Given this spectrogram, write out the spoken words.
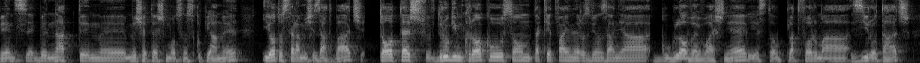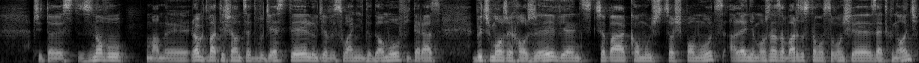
więc jakby nad tym e, my się też mocno skupiamy i o to staramy się zadbać. To też w drugim kroku są takie fajne rozwiązania Google'owe właśnie. Jest to platforma Zero Touch, czyli to jest znowu mamy rok 2020, ludzie wysłani do domów i teraz być może chorzy, więc trzeba komuś coś pomóc, ale nie można za bardzo z tą osobą się zetknąć.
